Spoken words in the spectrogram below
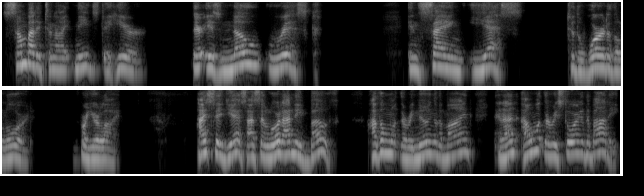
Somebody tonight needs to hear there is no risk in saying yes to the word of the Lord for your life. I said yes. I said, Lord, I need both. I don't want the renewing of the mind and I, I want the restoring of the body.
